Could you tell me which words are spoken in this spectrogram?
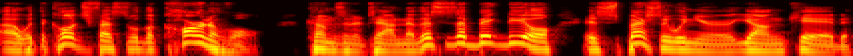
uh, with the Kolache Festival, the carnival comes into town. Now, this is a big deal, especially when you're a young kid.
